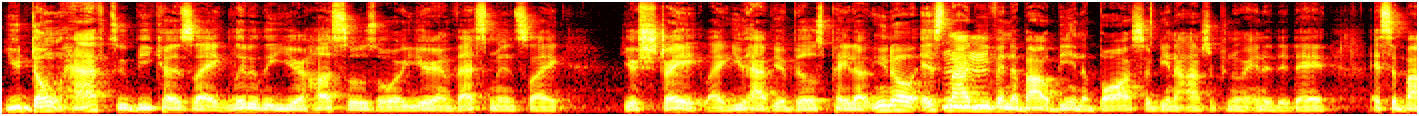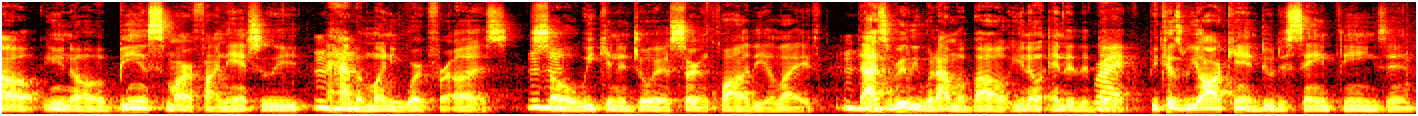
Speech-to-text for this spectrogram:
you don't have to because like literally your hustles or your investments, like you're straight. Like you have your bills paid up. You know, it's not mm-hmm. even about being a boss or being an entrepreneur. End of the day, it's about you know being smart financially mm-hmm. and having money work for us mm-hmm. so we can enjoy a certain quality of life. Mm-hmm. That's really what I'm about. You know, end of the day, right. because we all can't do the same things in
